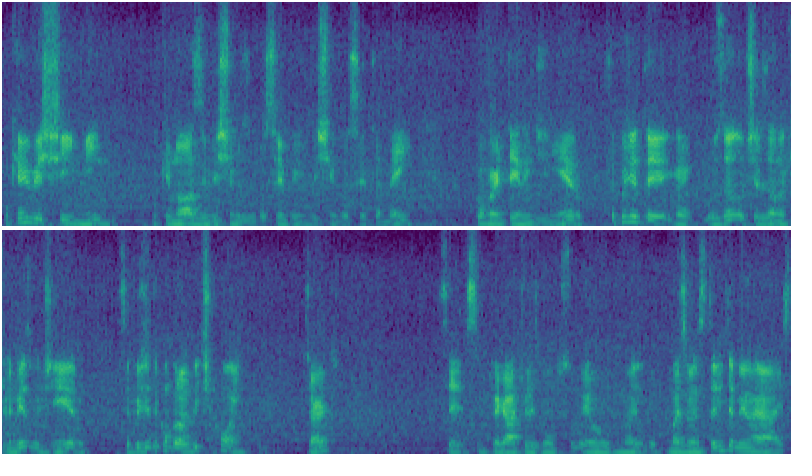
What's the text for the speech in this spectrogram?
o que eu investi em mim, o que nós investimos em você, eu investi em você também, convertendo em dinheiro, você podia ter, é, usando, utilizando aquele mesmo dinheiro, você podia ter comprado Bitcoin, certo? Se, se pegar aqueles, eu, mais ou menos 30 mil reais.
